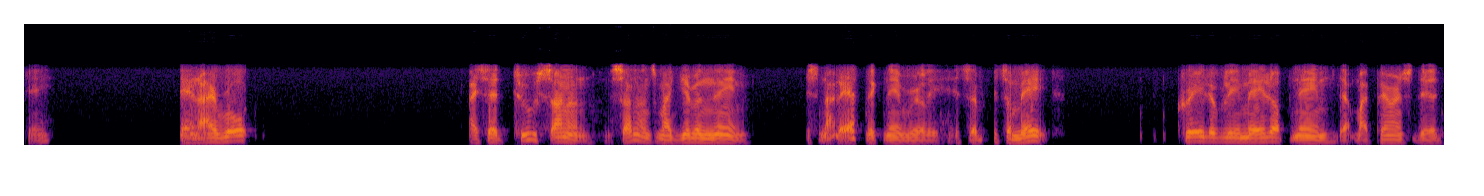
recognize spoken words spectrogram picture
okay? And I wrote, I said, "Tu Sunnan." Sunnan's my given name. It's not an ethnic name really. It's a it's a made creatively made up name that my parents did.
